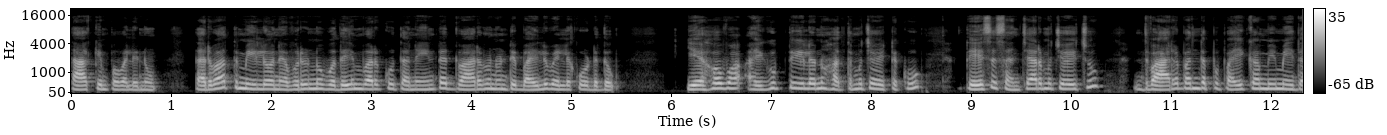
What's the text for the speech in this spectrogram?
తాకింపవలెను. తర్వాత మీలోనెవరునూ ఉదయం వరకు తన ఇంట ద్వారము నుండి బయలు వెళ్ళకూడదు. యెహోవా ఐగుప్తీయులను హతము చేయుటకు దేశ సంచారము చేయుచు ద్వారబంధపు పైకమ్మి మీద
